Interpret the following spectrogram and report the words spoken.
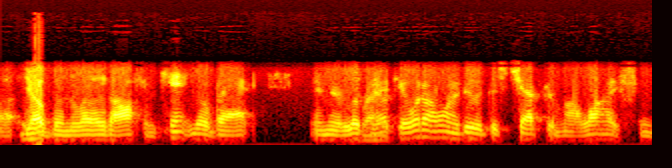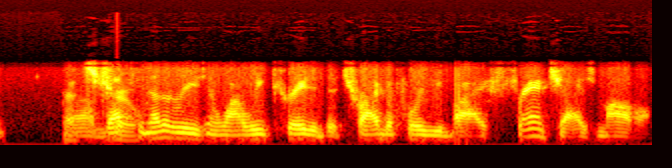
Uh, yep. Have been laid off and can't go back, and they're looking, right. okay, what do I want to do with this chapter of my life? And that's uh, true. That's another reason why we created the try before you buy franchise model.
